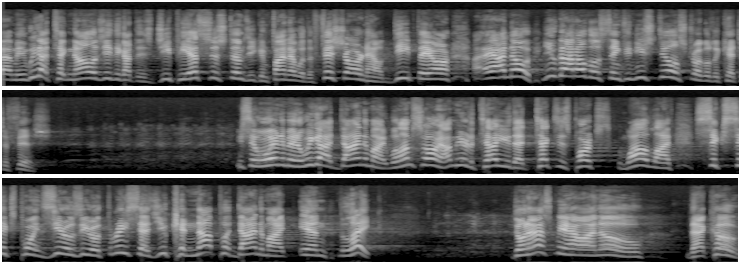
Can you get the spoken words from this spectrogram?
I mean, we got technology. They got these GPS systems. You can find out where the fish are and how deep they are. I, I know you got all those things, and you still struggle to catch a fish. You say, well, wait a minute, we got dynamite. Well, I'm sorry, I'm here to tell you that Texas Parks and Wildlife 66.003 says you cannot put dynamite in the lake. Don't ask me how I know that code.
